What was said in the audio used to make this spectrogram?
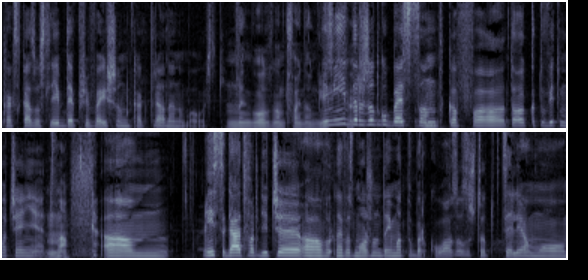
как се казва, sleep deprivation, как трябва да е на български? Не го знам, това е на английски. Еми, как? държат го без сън, mm. такъв, а, то е като вид мъчение е това. Mm. А, и сега твърди, че а, е възможно да има туберкулоза, защото целият му,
